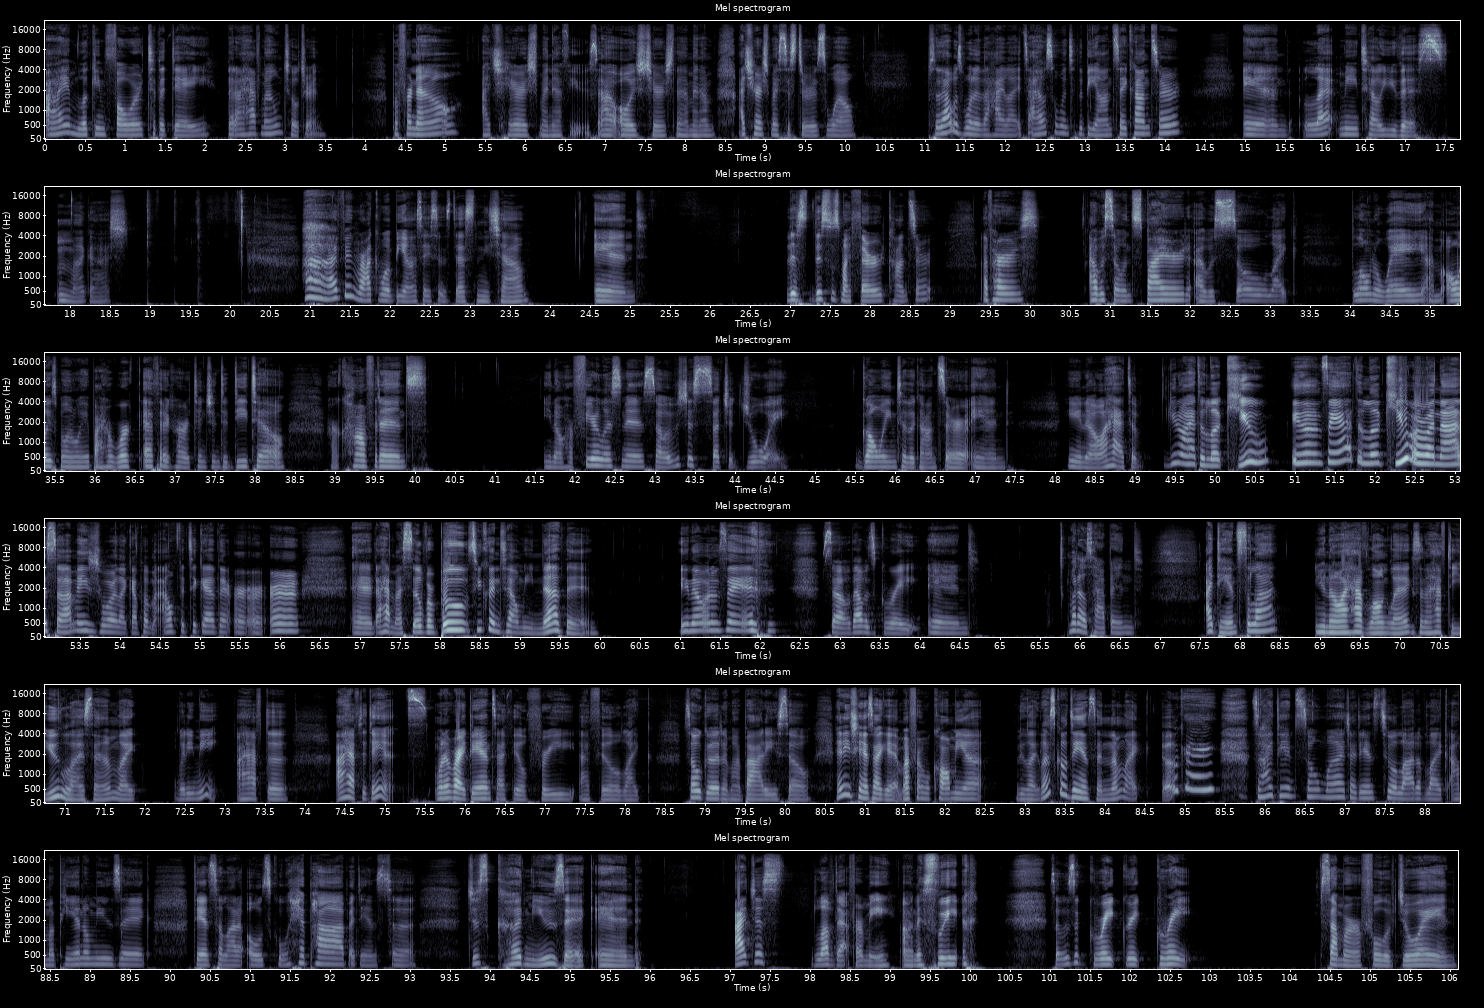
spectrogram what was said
I am looking forward to the day that I have my own children. But for now, I cherish my nephews. I always cherish them, and I'm I cherish my sister as well. So that was one of the highlights. I also went to the Beyonce concert, and let me tell you this. Oh my gosh. I've been rocking with Beyonce since Destiny Child. And this this was my third concert of hers. I was so inspired. I was so like blown away. I'm always blown away by her work ethic, her attention to detail, her confidence, you know, her fearlessness. So it was just such a joy going to the concert. And, you know, I had to, you know, I had to look cute. You know what I'm saying? I had to look cute or whatnot. So I made sure, like, I put my outfit together. Uh, uh, uh, and I had my silver boots. You couldn't tell me nothing. You know what I'm saying? So that was great. And what else happened? I danced a lot. You know, I have long legs and I have to utilize them. Like, what do you mean? I have to I have to dance. Whenever I dance, I feel free. I feel like so good in my body. So, any chance I get, my friend will call me up, be like, "Let's go dancing." And I'm like, "Okay." So, I dance so much. I dance to a lot of like amapiano music danced to a lot of old school hip hop. I danced to just good music. And I just love that for me, honestly. so it was a great, great, great summer full of joy. And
